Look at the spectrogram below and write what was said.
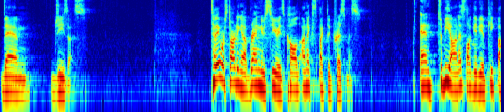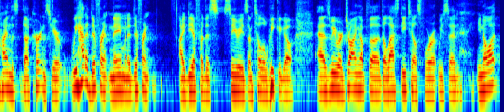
than Jesus. Today, we're starting a brand new series called Unexpected Christmas. And to be honest, I'll give you a peek behind the, the curtains here. We had a different name and a different idea for this series until a week ago. As we were drawing up the, the last details for it, we said, you know what?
